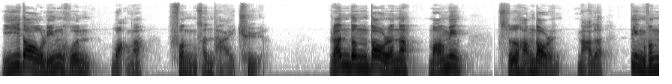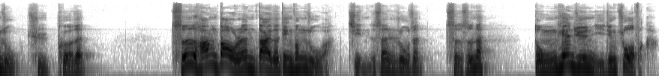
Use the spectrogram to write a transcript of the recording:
一道灵魂往啊封神台去了。燃灯道人呢，忙命慈航道人拿着定风珠去破阵。慈航道人带着定风珠啊，谨慎入阵。此时呢，董天军已经做法，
